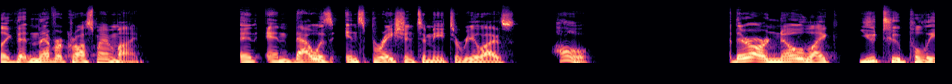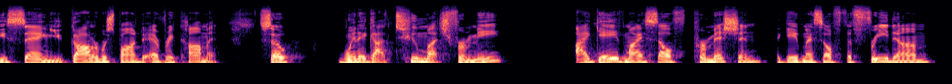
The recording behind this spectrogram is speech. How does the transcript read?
Like that never crossed my mind. And and that was inspiration to me to realize, oh, there are no like YouTube police saying you got to respond to every comment. So when it got too much for me, I gave myself permission, I gave myself the freedom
